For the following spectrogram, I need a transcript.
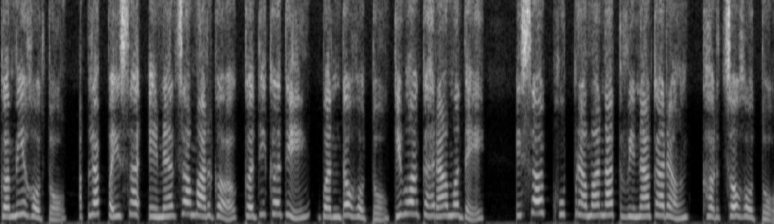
कमी होतो. आपला पैसा येण्याचा मार्ग कधी कधी बंद होतो किंवा घरामध्ये पैसा खूप प्रमाणात विनाकारण खर्च होतो.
